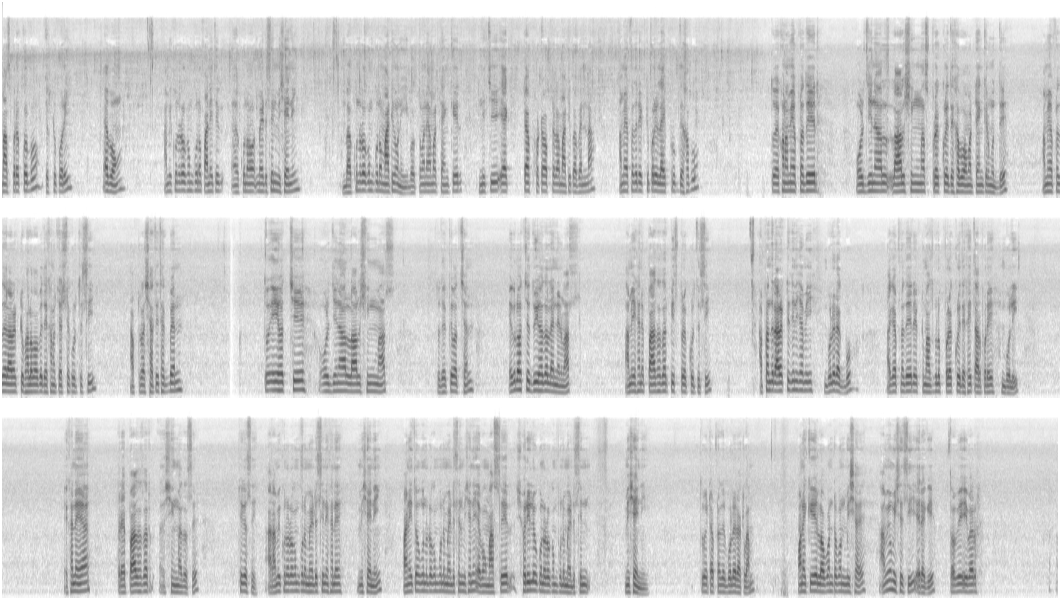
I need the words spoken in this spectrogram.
মাছ প্রয়োগ করব একটু পরেই। এবং আমি কোনো রকম কোনো পানিতে কোনো মেডিসিন মিশাই নিই বা কোনো রকম কোনো মাটিও নেই। বর্তমানে আমার ট্যাঙ্কের নিচে একটা ফটো আপনারা মাটি পাবেন না। আমি আপনাদের একটু পরে লাইভ প্রুফ দেখাবো। তো এখন আমি আপনাদের অরিজিনাল লাল শিং মাছ প্রয়োগ করে দেখাবো আমার ট্যাঙ্কের মধ্যে। আমি আপনাদের আর একটু ভালোভাবে দেখানোর চেষ্টা করতেছি। আপনারা সাথে থাকবেন। তো এই হচ্ছে অরিজিনাল লাল শিং মাছ। তো দেখতে পাচ্ছেন, এগুলো হচ্ছে দুই হাজার লাইনের মাছ। আমি এখানে পাঁচ হাজার পিস প্রয়োগ করতেছি। আপনাদের আরেকটি জিনিস আমি বলে রাখব। আগে আপনাদের একটু মাছগুলো প্রয়োগ করে দেখাই, তারপরে বলি। এখানে প্রায় পাঁচ হাজার শিং মাছ আছে। ঠিক আছে? আর আমি কোনো রকম কোনো মেডিসিন এখানে মিশাই নেই। পানিতেও কোনো রকম কোনো মেডিসিন মিশাই নেই এবং মাছের শরীরেও কোনো রকম কোনো মেডিসিন মিশাই নেই। তো এটা আপনাদের বলে রাখলাম। অনেকে লবণ টবণ মিশায়, আমিও মিশেছি এর আগে, তবে এবার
